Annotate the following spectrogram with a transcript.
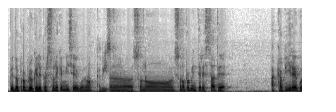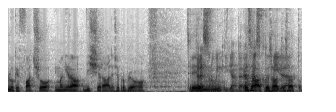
vedo proprio che le persone che mi seguono eh, sono, sono proprio interessate a capire quello che faccio in maniera viscerale, cioè proprio... Ti interessano ehm, quindi di andare esatto, a scoprire... Esatto, esatto.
